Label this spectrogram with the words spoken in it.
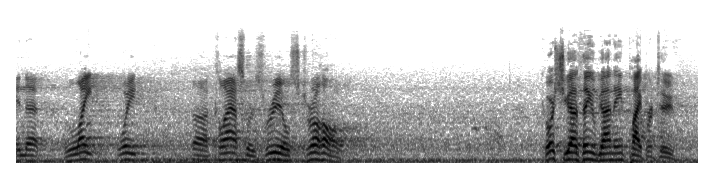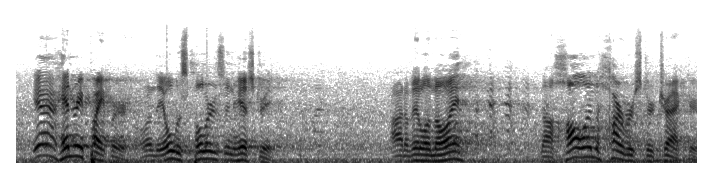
in that lightweight uh, class was real strong. Of course, you got to think of a guy named Piper, too. Yeah, Henry Piper, one of the oldest pullers in history. Out of Illinois, the Holland Harvester tractor.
